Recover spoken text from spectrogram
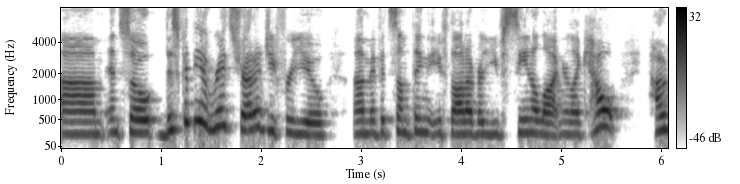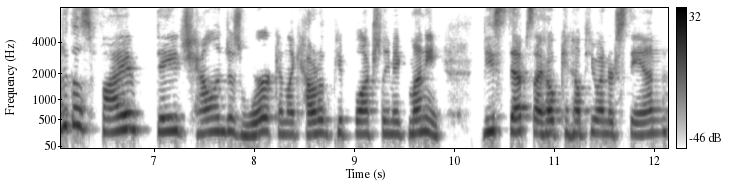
Um, and so this could be a great strategy for you um, if it's something that you've thought of or you've seen a lot and you're like, how how do those five day challenges work? And like how do people actually make money? These steps I hope can help you understand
